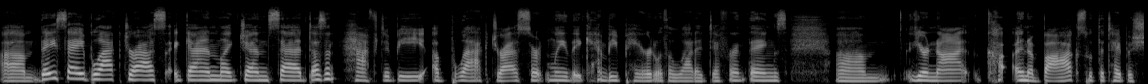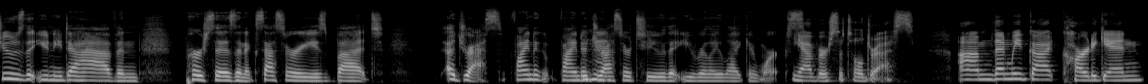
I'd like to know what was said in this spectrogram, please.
Um, they say black dress, again, like Jen said, doesn't have to be a black dress. Certainly, they can be paired with a lot of different things. Um, you're not in a box with the type of shoes that you need to have and purses and accessories, but a dress. Find a find a Mhm. dress or two that you really like and works. Yeah, versatile dress. Um, then we've got cardigan.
